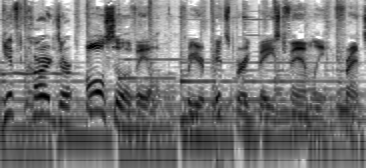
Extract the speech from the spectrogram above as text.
gift cards are also available for your Pittsburgh based family and friends.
